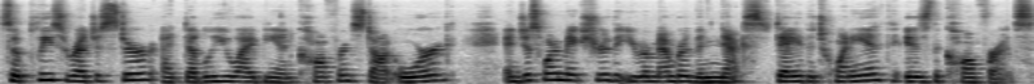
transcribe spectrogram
So please register at wibnconference.org. And just want to make sure that you remember the next day, the 20th, is the conference.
